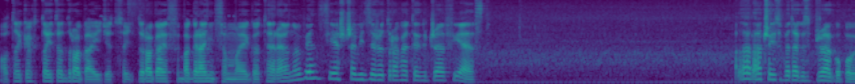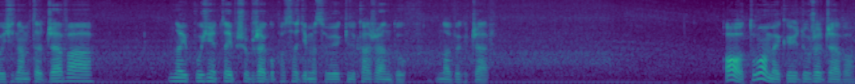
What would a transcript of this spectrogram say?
O, tak jak tutaj ta droga idzie, tutaj droga jest chyba granicą mojego terenu, więc jeszcze widzę, że trochę tych drzew jest. Ale raczej sobie tak z brzegu powycinam te drzewa, no i później tutaj przy brzegu posadzimy sobie kilka rzędów nowych drzew. O, tu mamy jakieś duże drzewo.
